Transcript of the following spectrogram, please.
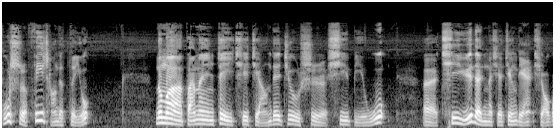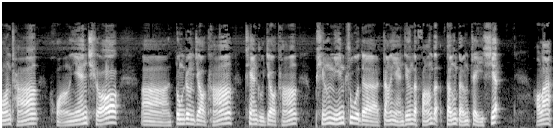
不是非常的自由。那么，咱们这一期讲的就是西比乌，呃，其余的那些景点，小广场。谎言桥啊，东正教堂、天主教堂、平民住的长眼睛的房子等等这一些，好啦，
